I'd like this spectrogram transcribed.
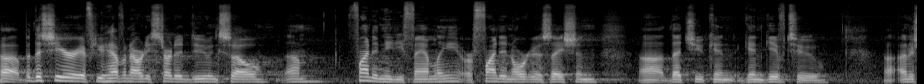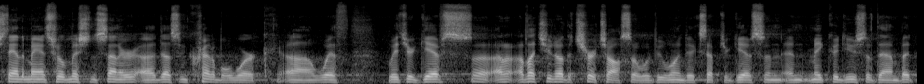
Uh, but this year, if you haven't already started doing so, um, find a needy family or find an organization uh, that you can, can give to. Uh, understand the Mansfield Mission Center uh, does incredible work uh, with, with your gifts. I'll let you know the church also would be willing to accept your gifts and, and make good use of them. But,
